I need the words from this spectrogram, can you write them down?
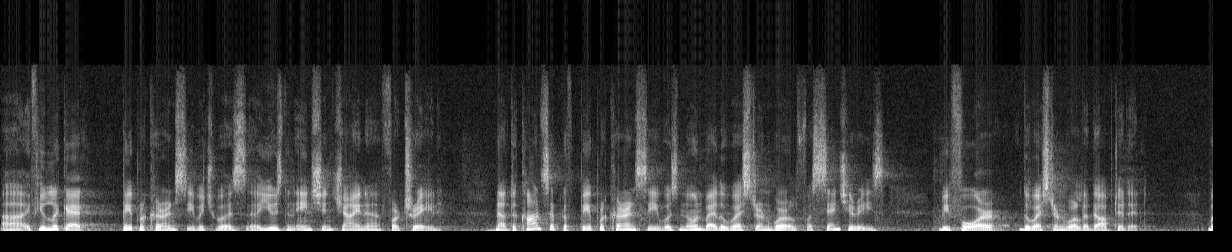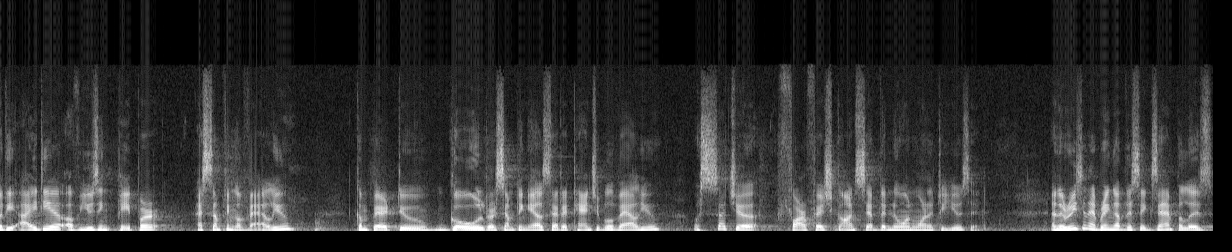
Uh, if you look at paper currency, which was uh, used in ancient China for trade, now, the concept of paper currency was known by the Western world for centuries before the Western world adopted it. But the idea of using paper as something of value compared to gold or something else at a tangible value was such a far fetched concept that no one wanted to use it. And the reason I bring up this example is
